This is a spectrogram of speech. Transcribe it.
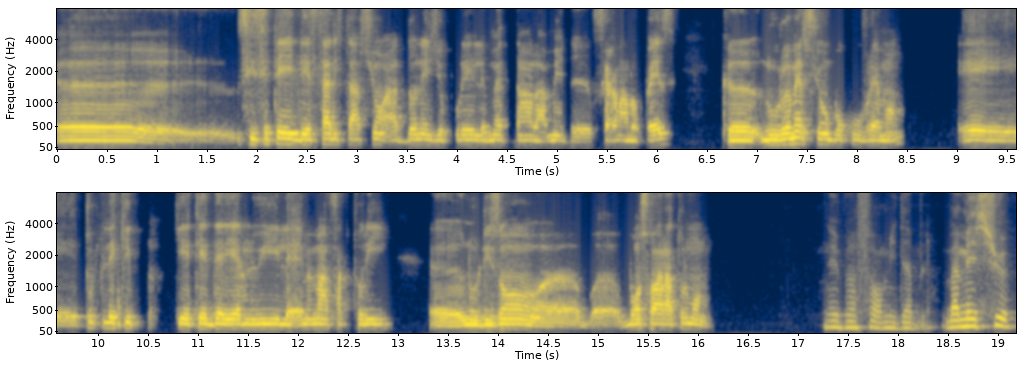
Euh, si c'était des salutations à donner, je pourrais le mettre dans la main de Fernand Lopez, que nous remercions beaucoup vraiment. Et toute l'équipe qui était derrière lui, le MMA Factory, nous disons bonsoir à tout le monde. Eh ben, formidable. Bah, messieurs,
